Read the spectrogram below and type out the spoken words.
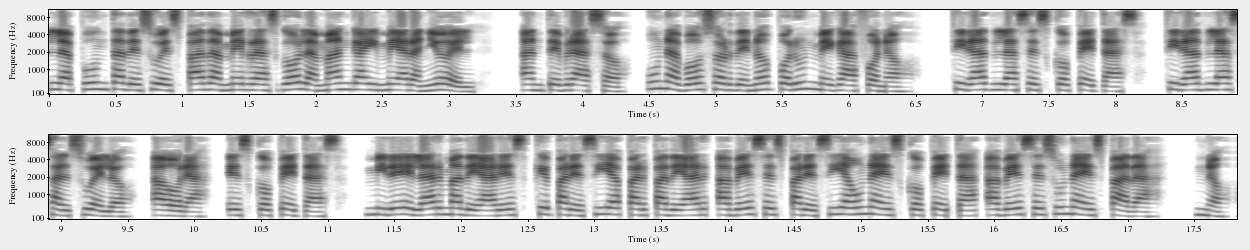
La punta de su espada me rasgó la manga y me arañó el antebrazo. Una voz ordenó por un megáfono. Tirad las escopetas. Tiradlas al suelo. Ahora, escopetas. Miré el arma de Ares, que parecía parpadear, a veces parecía una escopeta, a veces una espada. No,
